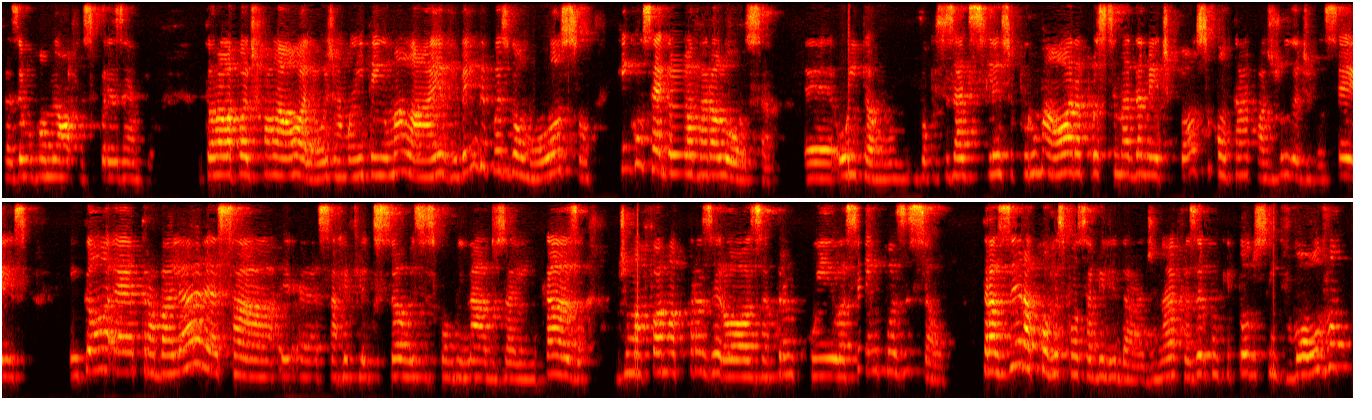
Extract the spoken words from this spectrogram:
fazer um home office, por exemplo. Então, ela pode falar: olha, hoje a mãe tem uma live, bem depois do almoço, quem consegue lavar a louça? É, ou então, vou precisar de silêncio por uma hora aproximadamente, posso contar com a ajuda de vocês? Então, é trabalhar essa, essa reflexão, esses combinados aí em casa, de uma forma prazerosa, tranquila, sem imposição. Trazer a corresponsabilidade, né? fazer com que todos se envolvam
